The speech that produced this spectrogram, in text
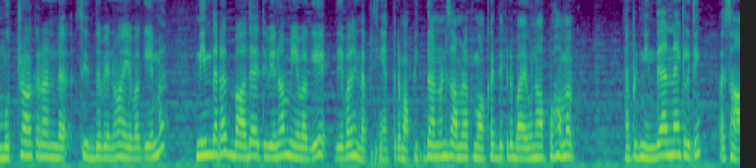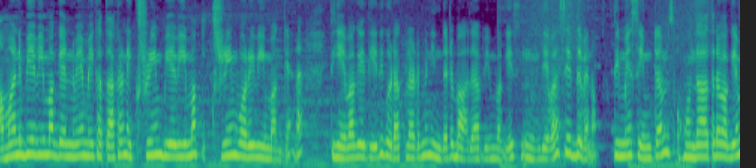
මුත්‍රා කරන්න සිද්ධ වෙනවා. ඒ වගේම නින්දටත් බාධ ඇතිවෙන මේ වගේ දේවල් හිද පිති ඇතරම පිත් දන්නන සමනක් මොකක් දෙකට බයවුණා පොහම අපිට නින්දයන්න කලිතින් සාමාන්‍ය බියවීමක් ගැන්වේ මේ කතා කරන එක්ස්ට්‍රීම් බියවීමක් එක්ස්ට්‍රීම් වරවීමක් ගැන. තින් ඒවගේ තියදි ගොඩක්ලටම නින්දට බාධාවීම වගේ දෙවල් සිද්ධ වෙන ති මේ සිම්ටම්ස් හොඳ අතර වගේ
